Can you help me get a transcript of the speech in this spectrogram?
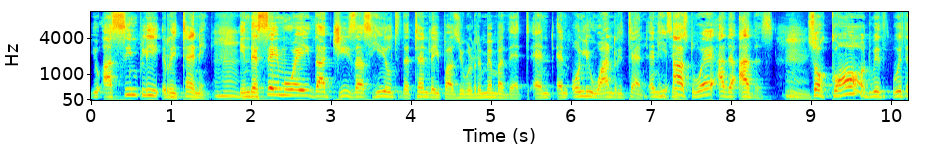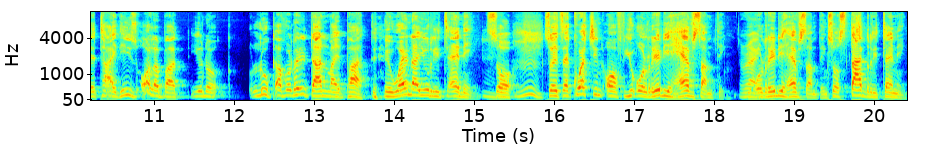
You are simply returning. Mm-hmm. In the same way that Jesus healed the 10 lepers, you will remember that. And and only one returned. And he asked, Where are the others? Mm. So God with, with a tithe, he's all about, you know, look, I've already done my part. when are you returning? Mm. So so it's a question of you already have something. Right. You already have something. So start returning.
